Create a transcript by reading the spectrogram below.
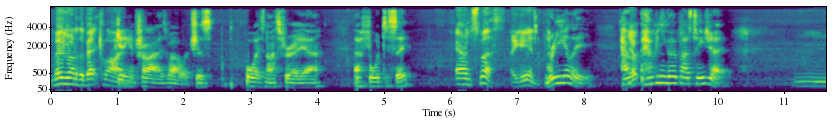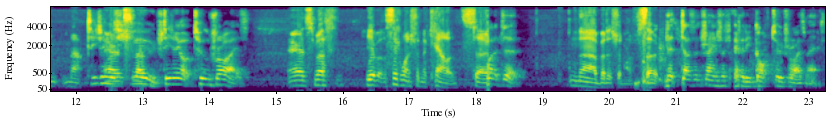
moving on to the back line. Getting a try as well, which is always nice for a uh, a forward to see. Aaron Smith, again. Really? How, Yep. how can you go past TJ? Mm, nah. TJ Aaron was Smith- huge. TJ got two tries, Aaron Smith. Yeah, but the second one shouldn't have counted. So but it did. nah, but it shouldn't have. So That doesn't change the fact that he got two tries, Max.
